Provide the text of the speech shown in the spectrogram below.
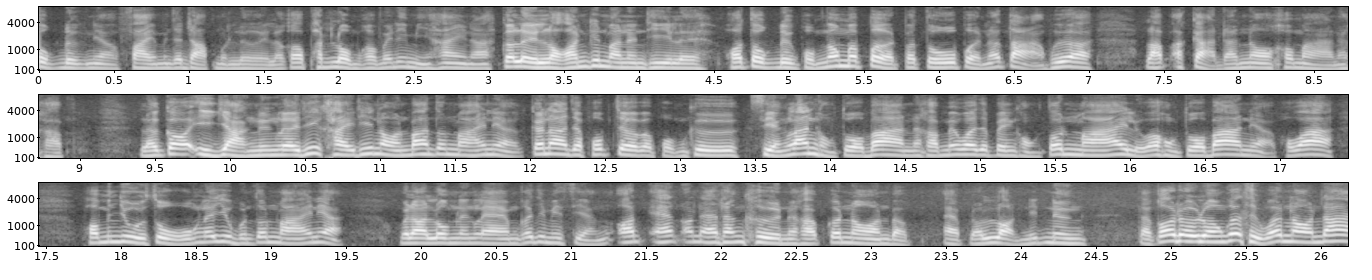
ตกดึกเนี่ยไฟมันจะดับหมดเลย แล้วก็พัดลมเขาไม่ได้มีให้นะ ก็เลยร้อนขึ้นมาทันทีเลย พอตกดึกผมต้องมาเปิดประตูเปิดหน้าต่างเพื่อรับอากาศด้านนอกเข้ามานะครับแล้วก็อีกอย่างหนึ่งเลยที่ใครที่นอนบ้านต้นไม้เนี่ยก็น่าจะพบเจอแบบผมคือเสียงลั่นของตัวบ้านนะครับไม่ว่าจะเป็นของต้นไม้หรือว่าของตัวบ้านเนี่ยเพราะว่าพอมันอยู่สูงและอยู่บนต้นไม้เนี่ยเวลาลมแรงๆก็จะมีเสียงออดแอดออดแอดทั้งคืนนะครับก็นอนแบบแอบหลอนๆนิดนึง แต่ก็โดยรวมก็ถือว่านอนได้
